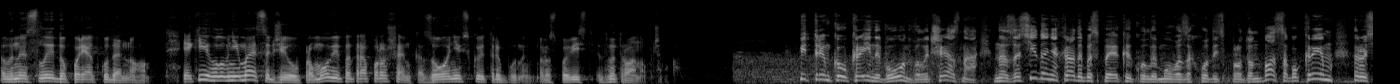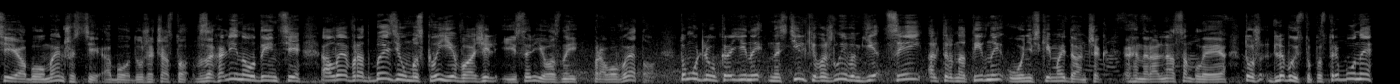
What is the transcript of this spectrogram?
внесли до порядку денного. Які головні меседжі у промові Петра Порошенка з ООНівської трибуни розповість Дмитро Анопченко. Підтримка України в ООН величезна. На засіданнях Ради безпеки, коли мова заходить про Донбас або Крим, Росія або у меншості, або дуже часто взагалі наодинці. Але в Радбезі у Москви є важіль і серйозний правовето. Тому для України настільки важливим є цей альтернативний ООНівський майданчик Генеральна асамблея. Тож для виступу з трибуни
